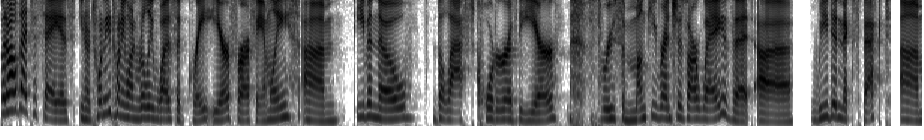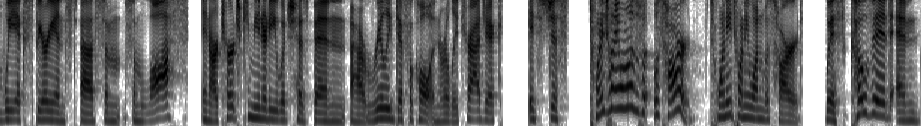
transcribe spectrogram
But all that to say is, you know, 2021 really was a great year for our family. Um, even though the last quarter of the year threw some monkey wrenches our way that uh, we didn't expect. Um, we experienced uh, some some loss in our church community, which has been uh, really difficult and really tragic. It's just 2021 was was hard. 2021 was hard with COVID and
